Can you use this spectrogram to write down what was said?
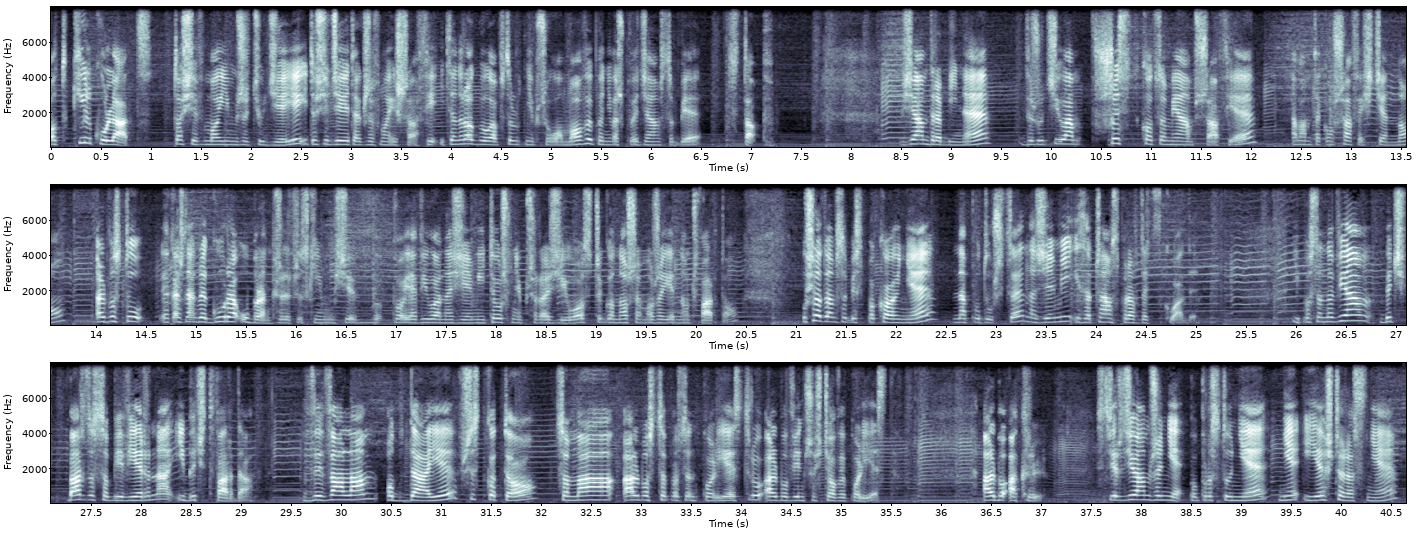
od kilku lat to się w moim życiu dzieje i to się dzieje także w mojej szafie. I ten rok był absolutnie przełomowy, ponieważ powiedziałam sobie stop. Wzięłam drabinę, wyrzuciłam wszystko, co miałam w szafie, a mam taką szafę ścienną, ale po prostu jakaś nagle góra ubrań przede wszystkim się pojawiła na ziemi, to już mnie przeraziło, z czego noszę może jedną czwartą. Usiadłam sobie spokojnie na poduszce, na ziemi i zaczęłam sprawdzać składy. I postanowiłam być bardzo sobie wierna i być twarda. Wywalam, oddaję wszystko to, co ma albo 100% poliestru, albo większościowy poliester, albo akryl. Stwierdziłam, że nie, po prostu nie, nie i jeszcze raz nie.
